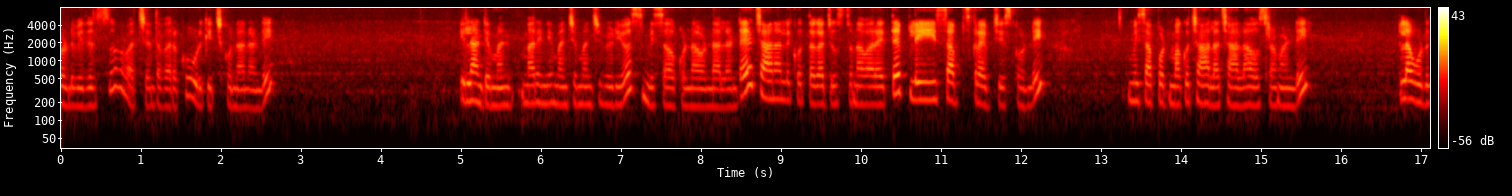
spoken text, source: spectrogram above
రెండు విజిల్స్ వచ్చేంత వరకు ఉడికించుకున్నానండి. ఇలాంటి మం మరిన్ని మంచి మంచి వీడియోస్ మిస్ అవ్వకుండా ఉండాలంటే ఛానల్ని కొత్తగా చూస్తున్న వారైతే ప్లీజ్ సబ్స్క్రైబ్ చేసుకోండి. మీ సపోర్ట్ మాకు చాలా చాలా అవసరం అండి ఇలా ఉడి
